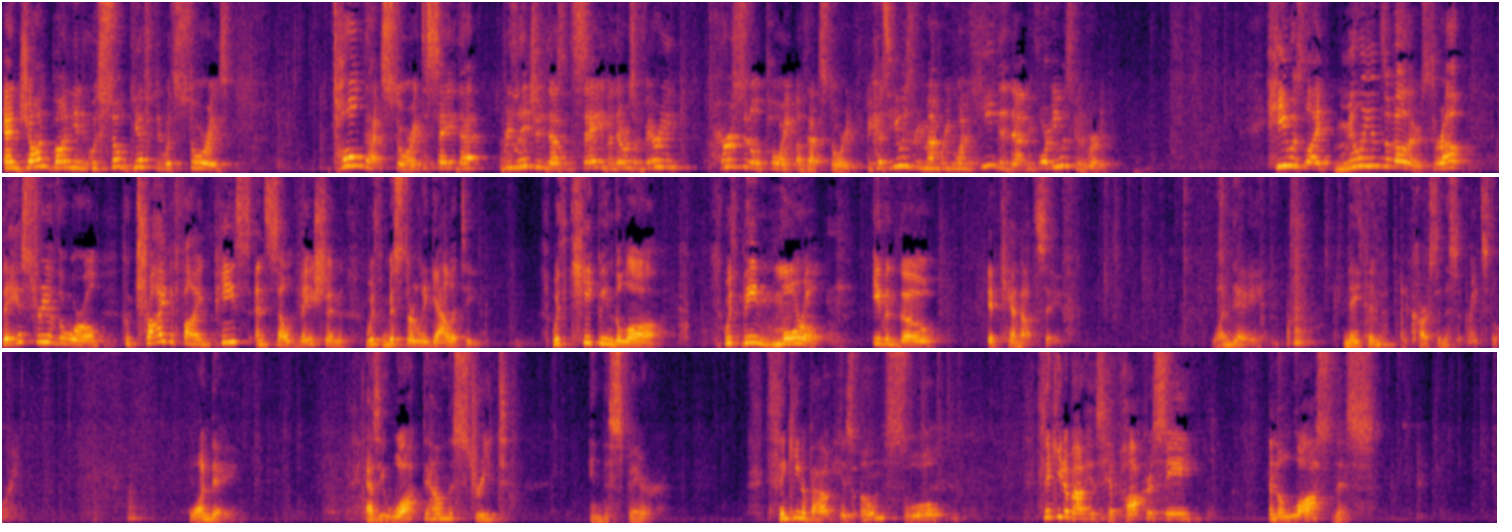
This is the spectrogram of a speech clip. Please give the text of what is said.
And John Bunyan, who was so gifted with stories, told that story to say that religion doesn't save. And there was a very personal point of that story because he was remembering when he did that before he was converted. He was like millions of others throughout the history of the world who tried to find peace and salvation with Mr. Legality, with keeping the law with being moral, even though it cannot save. One day, Nathan and Carson, this is a great story. One day, as he walked down the street in despair, thinking about his own soul, thinking about his hypocrisy and the lostness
